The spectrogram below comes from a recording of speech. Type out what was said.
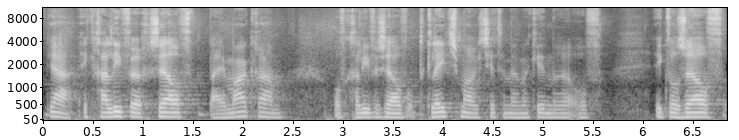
ja, ik ga liever zelf bij een markraam... of ik ga liever zelf op de kleedjesmarkt zitten met mijn kinderen... of ik wil zelf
